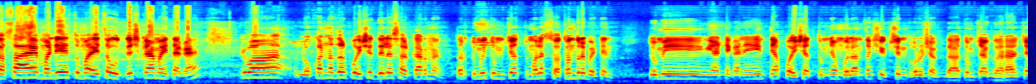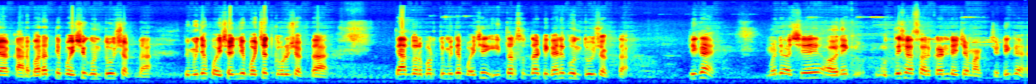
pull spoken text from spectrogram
कसं आहे म्हणजे तुम्हाला याचा उद्देश काय माहीत आहे काय? किंवा लोकांना जर पैसे दिले सरकारनं तर तुम्ही तुमच्या तुम्हाला स्वतंत्र भेटेल तुम्ही या ठिकाणी त्या पैशात तुमच्या मुलांचं शिक्षण करू शकता तुमच्या घराच्या कारभारात ते पैसे गुंतवू शकता तुम्ही त्या पैशांची बचत करू शकता. त्याचबरोबर तुम्ही ते पैसे इतरसुद्धा ठिकाणी गुंतवू शकता. ठीक आहे? म्हणजे असे अनेक उद्देश आहे सरकारने त्याच्या मागचे. ठीक आहे?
